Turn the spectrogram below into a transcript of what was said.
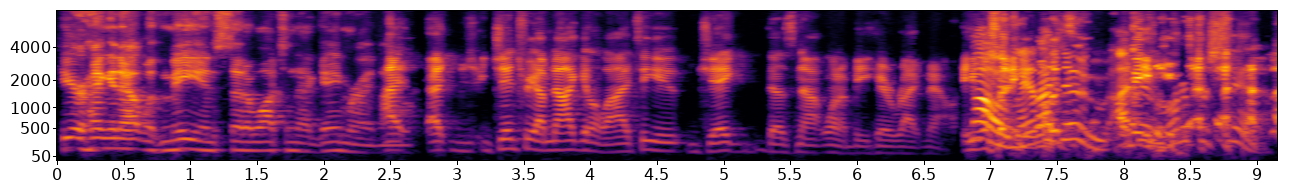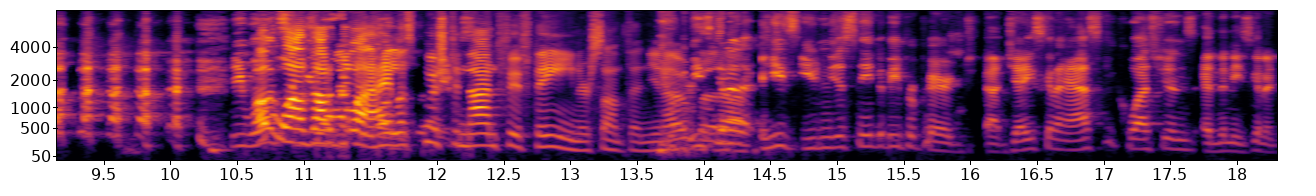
here hanging out with me instead of watching that game right now. I, I, Gentry, I'm not going to lie to you. Jake does not want to be here right now. He no, man, wants, I do. I, I mean, do, 100%. He Otherwise, I'd be like, hey, let's push to 915 or something, you know? he's but, to, uh, he's, you just need to be prepared. Uh, Jake's going to ask you questions and then he's going to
